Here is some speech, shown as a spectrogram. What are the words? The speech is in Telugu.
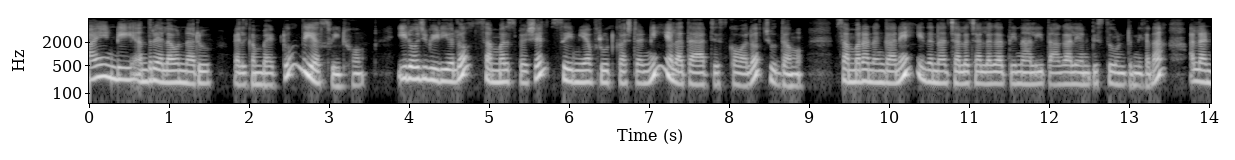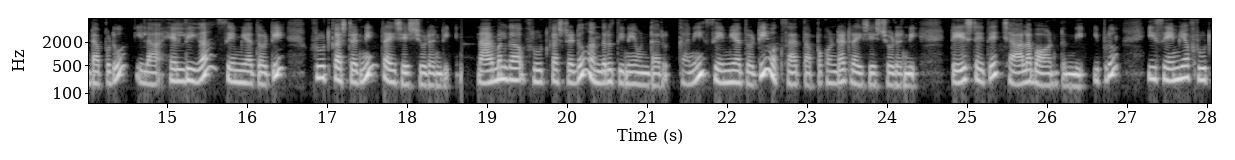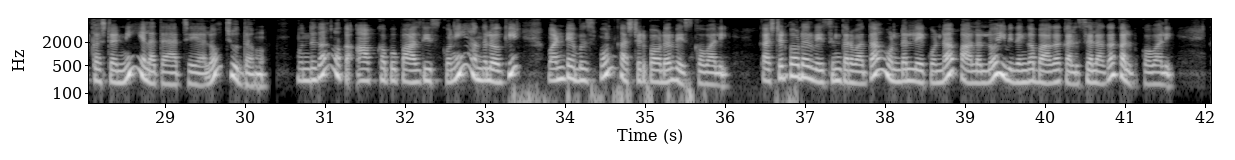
హాయ్ అండి. అందరూ ఎలా ఉన్నారు? Welcome back to Diya sweet home. ఈరోజు వీడియోలో సమ్మర్ స్పెషల్ సేమియా ఫ్రూట్ కస్టర్డ్ని ఎలా తయారు చేసుకోవాలో చూద్దాము. సమ్మర్ అనగానే ఏదైనా చల్ల చల్లగా తినాలి తాగాలి అనిపిస్తూ ఉంటుంది కదా! అలాంటప్పుడు ఇలా హెల్దీగా సేమియాతోటి ఫ్రూట్ కస్టర్డ్ని ట్రై చేసి చూడండి. నార్మల్గా ఫ్రూట్ కస్టర్డ్ అందరూ తినే ఉంటారు. కానీ సేమియాతోటి ఒకసారి తప్పకుండా ట్రై చేసి చూడండి. టేస్ట్ అయితే చాలా బాగుంటుంది. ఇప్పుడు ఈ సేమియా ఫ్రూట్ కస్టర్డ్ని ఎలా తయారు చేయాలో చూద్దాము. ముందుగా ఒక హాఫ్ కప్పు పాలు తీసుకొని అందులోకి one tablespoon custard powder వేసుకోవాలి. కస్టర్డ్ పౌడర్ వేసిన తర్వాత ఉండలు లేకుండా పాలల్లో ఈ విధంగా బాగా కలిసేలాగా కలుపుకోవాలి.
